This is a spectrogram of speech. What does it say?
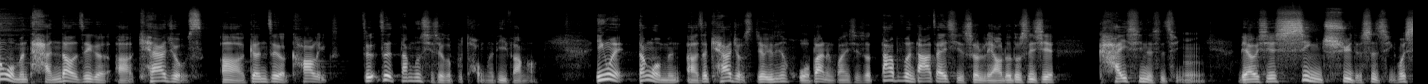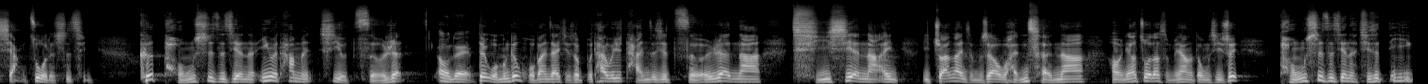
当我们谈到这个啊、uh, casuals 啊、uh, 跟这个 colleagues，这个这当中其实有个不同的地方哦，因为当我们啊、uh, 这 casuals 就有点伙伴的关系的时候，大部分大家在一起的时候聊的都是一些开心的事情，嗯，聊一些兴趣的事情或想做的事情。可同事之间呢，因为他们是有责任哦，对，对我们跟伙伴在一起的时候，不太会去谈这些责任啊、期限啊，哎，你专案什么时候要完成啊？好，你要做到什么样的东西？所以同事之间呢，其实第一。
